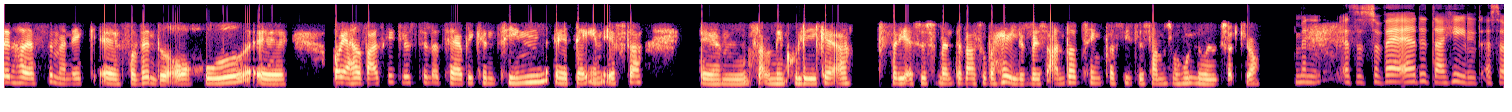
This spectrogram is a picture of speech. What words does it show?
den havde jeg simpelthen ikke øh, forventet overhovedet. Øh, og jeg havde faktisk ikke lyst til at tage op i kantinen øh, dagen efter, øh, sammen med mine kollegaer. Fordi jeg synes, man, det var super behageligt, hvis andre tænkte præcis det samme, som hun nu eventuelt gjorde. Men altså, så hvad er det, der er helt... Altså,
